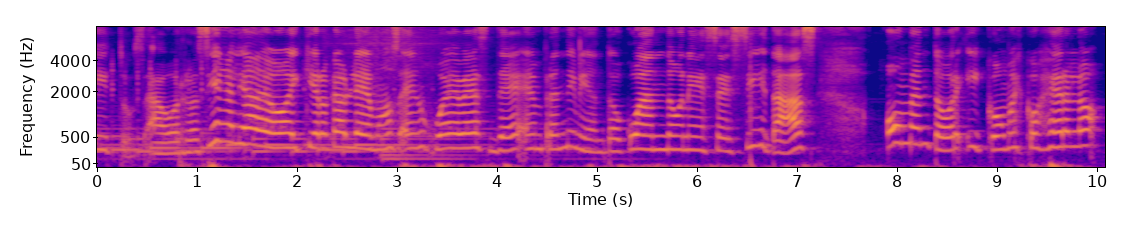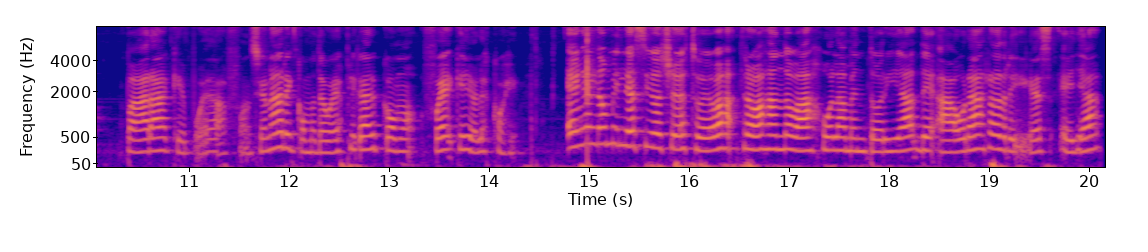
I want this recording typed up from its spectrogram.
y tus ahorros. Y en el día de hoy quiero que hablemos en jueves de emprendimiento cuando necesitas un mentor y cómo escogerlo para que pueda funcionar y cómo te voy a explicar cómo fue que yo lo escogí. En el 2018 estuve trabajando bajo la mentoría de Aura Rodríguez. Ella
